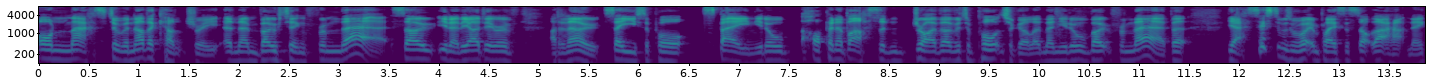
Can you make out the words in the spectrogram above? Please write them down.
en masse to another country and then voting from there. So, you know, the idea of, I don't know, say you support Spain, you'd all hop in a bus and drive over to Portugal and then you'd all vote from there. But yeah, systems were put in place to stop that happening.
